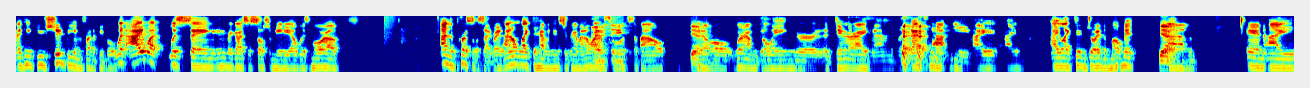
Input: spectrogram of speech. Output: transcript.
I think you should be in front of people. What I what was saying in regards to social media was more of on the personal side, right? I don't like to have an Instagram. I don't want to post about yeah. you know where I'm going or a dinner I had. Like that's not me. I I I like to enjoy the moment. Yeah. Um, and I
